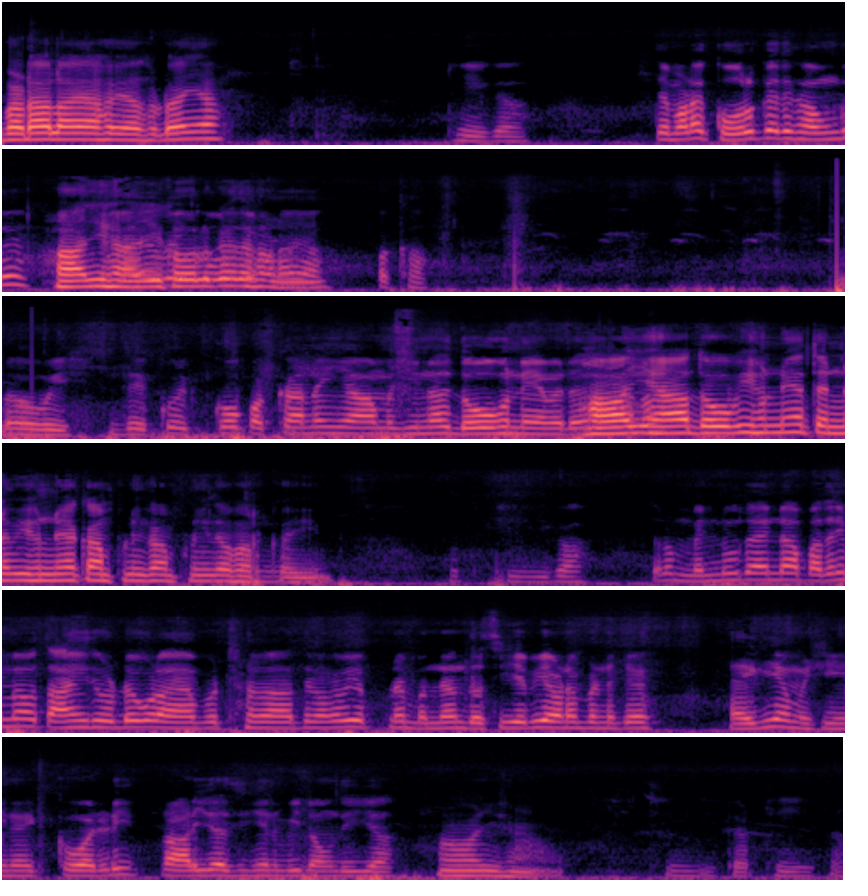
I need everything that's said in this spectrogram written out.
ਬੜਾ ਲਾਇਆ ਹੋਇਆ ਥੋੜਾ ਜਿਹਾ। ਠੀਕ ਆ। ਤੇ ਮਾੜਾ ਖੋਲ ਕੇ ਦਿਖਾਉਂਗੇ। ਹਾਂ ਜੀ ਹਾਂ ਜੀ ਆਜੋ ਖੋਲ ਕੇ ਦਿਖਾਉਣਾ ਪੱਖਾ। ਲਓ ਵੀ ਦੇਖੋ ਇੱਕੋ ਪੱਖਾ ਨਹੀਂ ਆ ਮਸ਼ੀਨਾਂ ਦੇ ਦੋ ਹੁੰਨੇ ਆ ਮੇਰੇ। ਹਾਂ ਜੀ ਹਾਂ ਦੋ ਵੀ ਹੁੰਨੇ ਆ ਤਿੰਨ ਵੀ ਹੁੰਨੇ ਆ ਕੰਪਨੀ ਕੰਪਨੀ ਦਾ ਫ਼ਰਕ ਹੈ ਜੀ। ਠੀਕ ਆ। ਚਲੋ ਮੈਨੂੰ ਤਾਂ ਇੰਨਾ ਪਤਾ ਨਹੀਂ ਮੈਂ ਤਾਂ ਹੀ ਤੁਹਾਡੇ ਕੋਲ ਆਇਆ ਪੁੱਛਣ ਵਾਸਤੇ। ਮੈਂ ਕਿਹਾ ਵੀ ਆਪਣੇ ਬੰਦਿਆਂ ਨੂੰ ਦੱਸੀਏ ਵੀ ਆਪਣੇ ਪਿੰਡ 'ਚ ਹੈਗੀ ਆ ਮਸ਼ੀਨ ਇੱਕੋ ਜਿਹੜੀ ਪਰਾਲੀ ਦਾ ਸੀਜ਼ਨ ਵੀ ਲਾਉਂਦੀ ਆ। ਹਾਂ ਜੀ ਹਾਂ। ਠੀਕ ਆ ਠੀਕ ਆ।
